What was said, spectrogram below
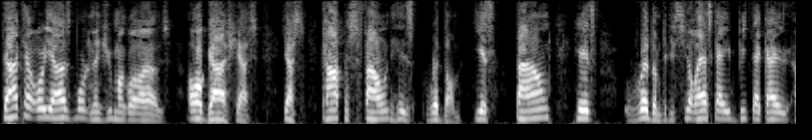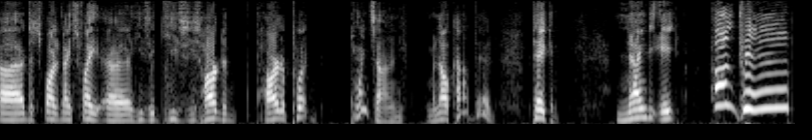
Dr. Ori Osborne and then Drew Mangalaos. Oh gosh, yes. Yes, Comp has found his rhythm. He has found his rhythm. Did you see the last guy beat that guy? Uh, just fought a nice fight. Uh, he's, he's, he's hard to, hard to put points on. Manel Kape did. Take him. 9,800!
